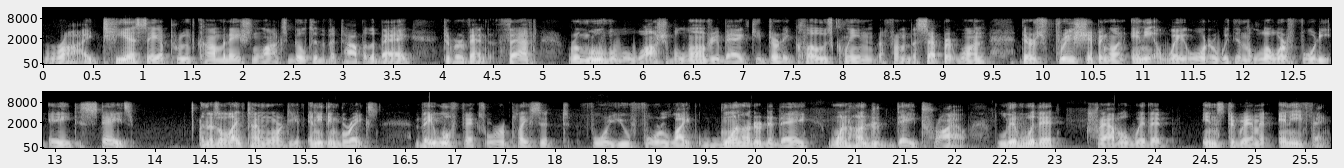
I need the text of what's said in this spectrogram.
ride. TSA approved combination locks built into the top of the bag to prevent theft. Removable, washable laundry bags keep dirty clothes clean from the separate one. There's free shipping on any away order within the lower 48 states. And there's a lifetime warranty. If anything breaks, they will fix or replace it for you for life. 100 a day, 100 day trial. Live with it, travel with it, Instagram it, anything.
